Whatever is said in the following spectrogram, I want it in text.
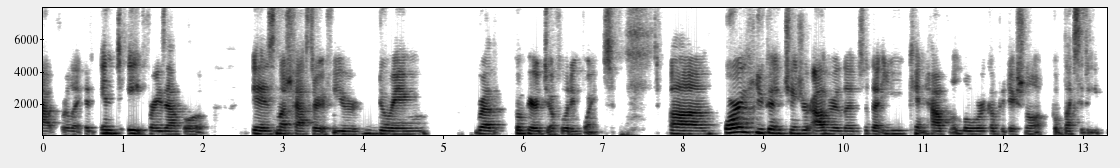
have for like an int eight, for example, is much faster if you're doing rather compared to a floating point. Um, or you can change your algorithm so that you can have a lower computational complexity.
